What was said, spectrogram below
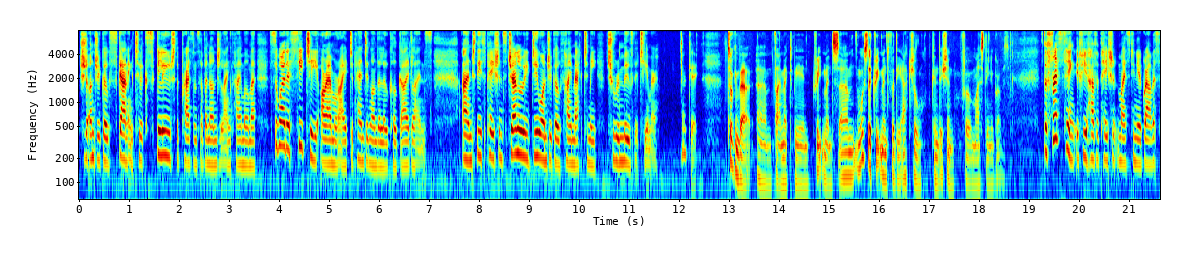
should undergo scanning to exclude the presence of an underlying thymoma, so either CT or MRI, depending on the local guidelines. And these patients generally do undergo thymectomy to remove the tumour. Okay. Talking about um, thymectomy and treatments, um, what's the treatment for the actual condition for myasthenia gravis? The first thing, if you have a patient with myasthenia gravis,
